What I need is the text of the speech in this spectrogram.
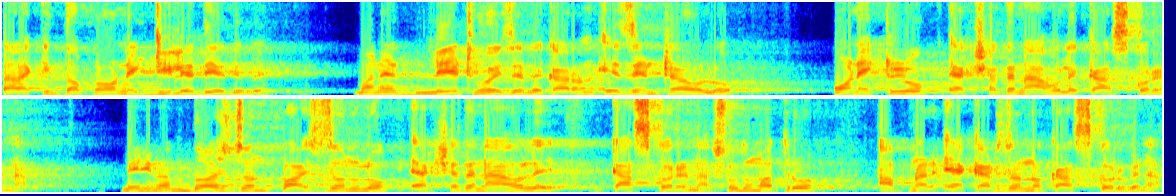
তারা কিন্তু আপনার অনেক ডিলে দিয়ে দেবে মানে লেট হয়ে যাবে। কারণ এজেন্টরা হলো অনেক লোক একসাথে না হলে কাজ করে না। মিনিমাম দশজন পাঁচজন লোক একসাথে না হলে কাজ করে না। শুধুমাত্র আপনার একার জন্য কাজ করবে না।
